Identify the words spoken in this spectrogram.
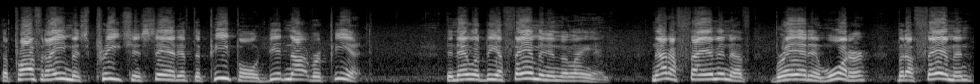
The prophet Amos preached and said, if the people did not repent, then there would be a famine in the land. Not a famine of bread and water, but a famine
